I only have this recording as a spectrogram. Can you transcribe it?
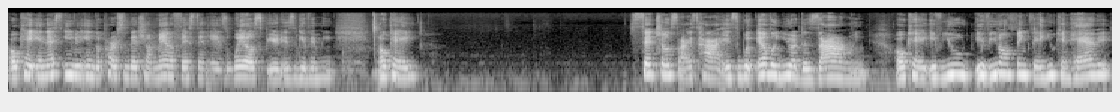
Okay, and that's even in the person that you're manifesting as well, Spirit is giving me. Okay. Set your sights high. It's whatever you're desiring. Okay. If you if you don't think that you can have it,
